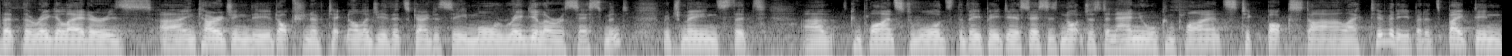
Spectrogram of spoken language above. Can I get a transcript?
that the regulator is uh, encouraging the adoption of technology that's going to see more regular assessment, which means that uh, compliance towards the VPDSS is not just an annual compliance tick box style activity, but it's baked in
